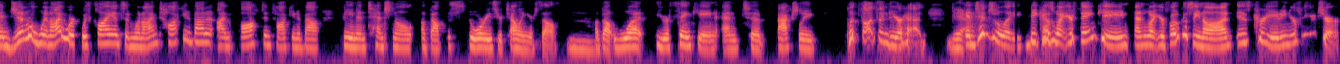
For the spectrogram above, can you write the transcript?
in general when i work with clients and when i'm talking about it i'm often talking about being intentional about the stories you're telling yourself mm. about what you're thinking and to actually put thoughts into your head yeah. intentionally because what you're thinking and what you're focusing on is creating your future.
